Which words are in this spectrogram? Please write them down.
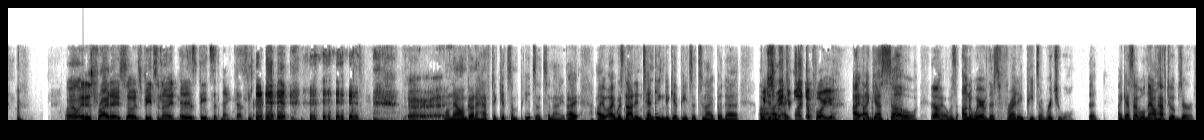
Well, it is Friday, so it's pizza night. It is pizza night. That's right. Well, now I'm going to have to get some pizza tonight. I, I I was not intending to get pizza tonight, but uh, we just uh, made I, your mind up for you. I, I guess so. I was unaware of this Friday pizza ritual that I guess I will now have to observe.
